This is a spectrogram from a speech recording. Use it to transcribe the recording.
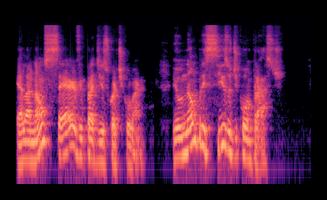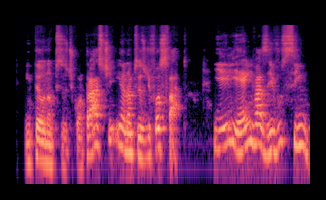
Ela não serve para disco articular. Eu não preciso de contraste. Então, eu não preciso de contraste e eu não preciso de fosfato. E ele é invasivo, sim,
